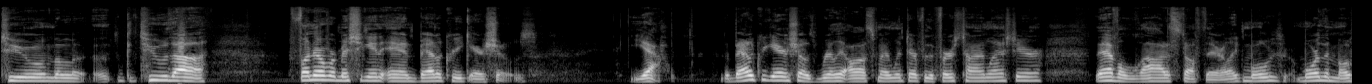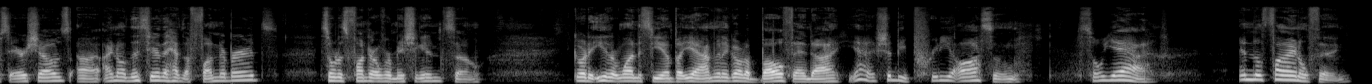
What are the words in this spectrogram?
to the to the Thunder Over Michigan and Battle Creek air shows. Yeah, the Battle Creek air show is really awesome. I went there for the first time last year. They have a lot of stuff there, like most more than most air shows. Uh, I know this year they have the Thunderbirds. So does Thunder Over Michigan. So go to either one to see them. But yeah, I'm gonna go to both, and uh, yeah, it should be pretty awesome. So yeah, and the final thing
